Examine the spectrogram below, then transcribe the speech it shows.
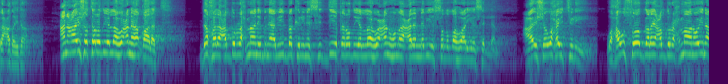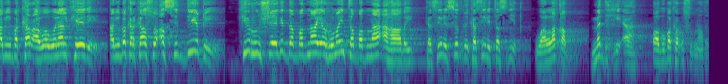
la cadayda. Can caa'ishata radia allaahu canha qaalat dakhala cabduraxmaan bni abi bakrin asidiiqi radia allaahu canhuma cala anabiyi sala allahu alayh wasalam caaisha waxay tidhi waxa u soo galay cabduraxmaan oo in abibakar ah waa walaalkeede. Abiibakarkaasoo assidiiqi kii runsheegidda badnaa ee rumaynta badnaa ahaaday kasiiri sidqi kasiiri tasdiiq waa laqab madxi ah oo abubakar u sugnaaday.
